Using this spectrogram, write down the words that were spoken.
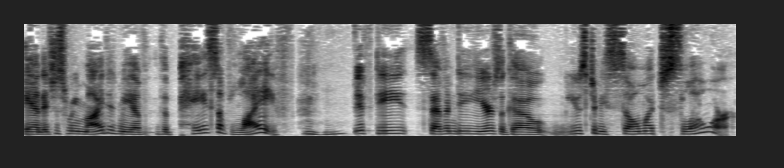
and it just reminded me of the pace of life mm-hmm. 50, 70 years ago used to be so much slower.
